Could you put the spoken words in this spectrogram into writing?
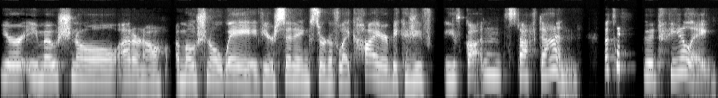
your emotional, I don't know, emotional wave, you're sitting sort of like higher because you've you've gotten stuff done. That's a good feeling.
